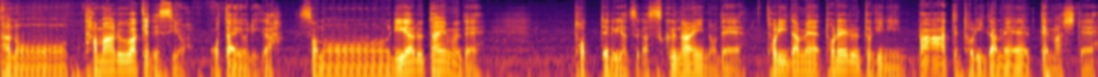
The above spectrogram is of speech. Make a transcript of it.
あのー、たまるわけですよ、お便りが。その、リアルタイムで撮ってるやつが少ないので、取りだめ、取れる時にバーって取りだめてまして、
